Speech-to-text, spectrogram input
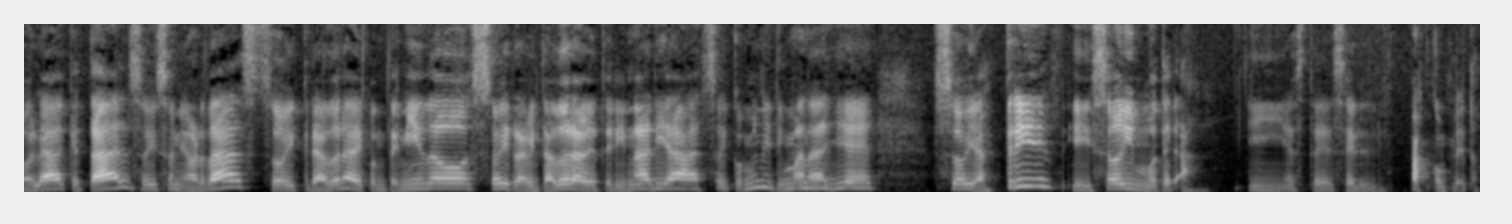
Hola, ¿qué tal? Soy Sonia Ordaz, soy creadora de contenido, soy rehabilitadora veterinaria, soy community manager, soy actriz y soy motera. Y este es el pack completo.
